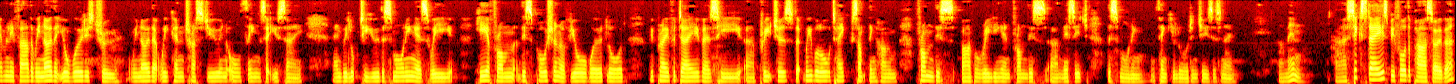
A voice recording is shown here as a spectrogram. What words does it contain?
Heavenly Father, we know that your word is true. We know that we can trust you in all things that you say. And we look to you this morning as we hear from this portion of your word, Lord. We pray for Dave as he uh, preaches that we will all take something home from this Bible reading and from this uh, message this morning. Thank you, Lord, in Jesus' name. Amen. Uh, six days before the Passover,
